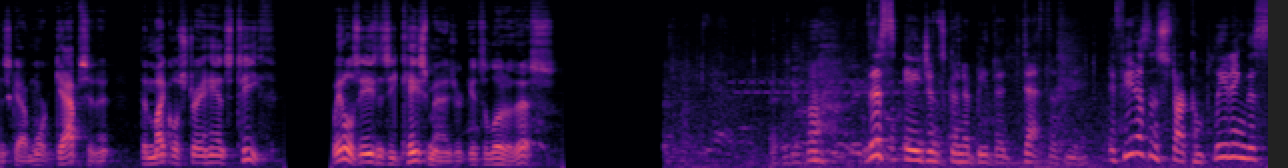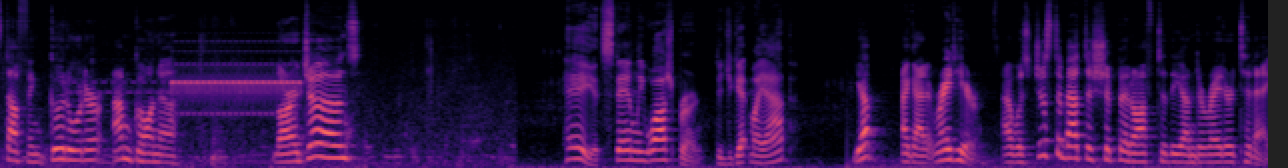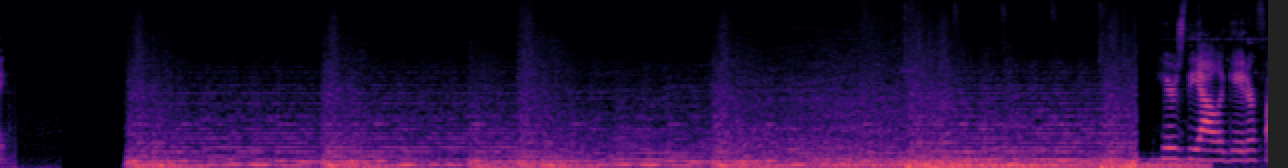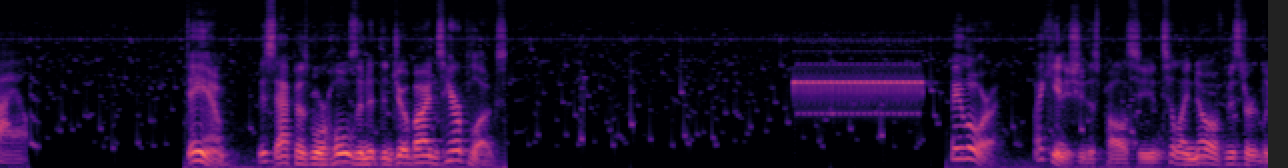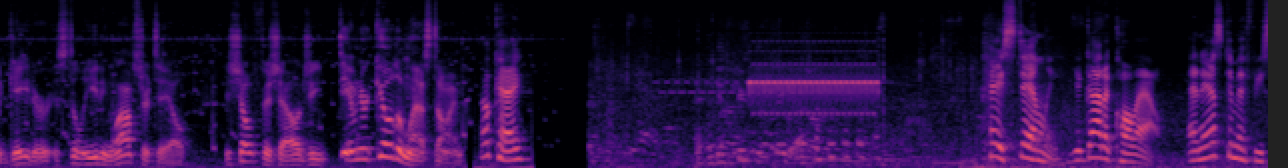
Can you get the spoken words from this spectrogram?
It's got more gaps in it than Michael Strahan's teeth. Wait till his agency case manager gets a load of this. This agent's gonna be the death of me. If he doesn't start completing this stuff in good order, I'm gonna. Laura Jones. Hey, it's Stanley Washburn. Did you get my app? Yep, I got it right here. I was just about to ship it off to the underwriter today. Here's the alligator file. Damn, this app has more holes in it than Joe Biden's hair plugs. Hey Laura, I can't issue this policy until I know if Mr. Legator is still eating lobster tail. His shellfish allergy damn near killed him last time. Okay. Hey, Stanley, you gotta call out and ask him if he's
